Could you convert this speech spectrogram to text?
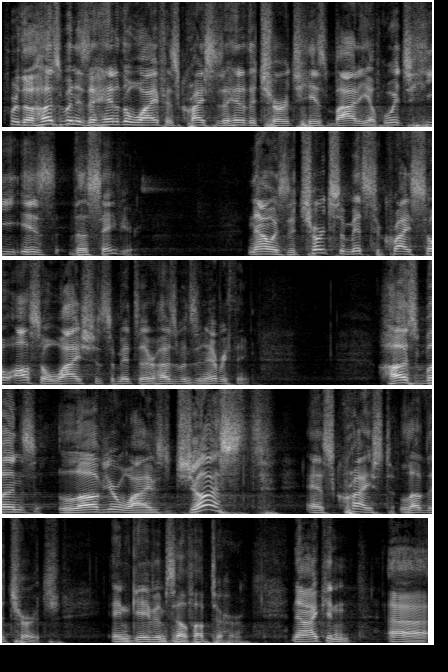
For the husband is the head of the wife, as Christ is the head of the church, his body, of which he is the Savior. Now, as the church submits to Christ, so also wives should submit to their husbands in everything. Husbands, love your wives just as Christ loved the church and gave himself up to her. Now, I can, uh,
